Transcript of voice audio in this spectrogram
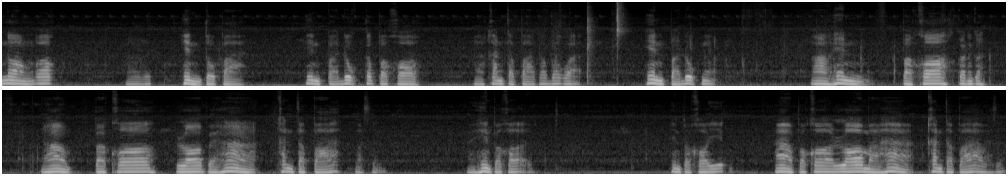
ำนองออกเอ่อเห็นตัวปลาเห็นปลาดุกกับปลาคออขั้นตะปาก็บอกว่าเห็นปลาดุกเนี่ยอ้าวเห็นปลาคอก่อนก่อนอ้าวปลาคอรอไปห้าขั้นตะปาว่าสันอ่าเห็นปลาคอเห็นปลาคออีกอ้าวปลาคอรอมาห้าขั้นตะปาว่าสัน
